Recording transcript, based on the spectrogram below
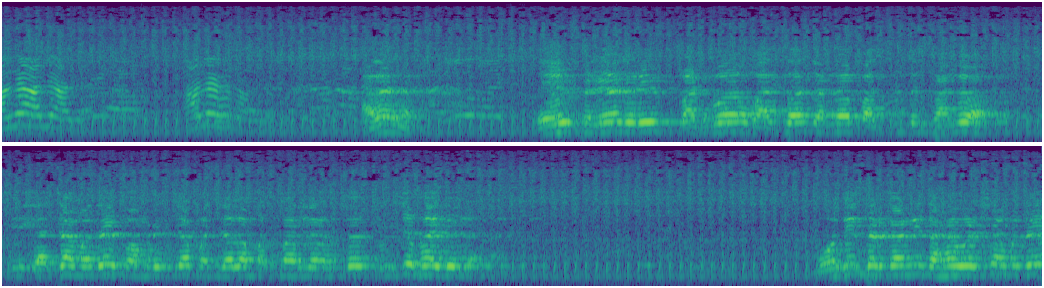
आले आले आले. आले आलाय ना? हे सगळ्या घरी पाठवा वाचा त्यांना पासून ते सांगा की याच्यामध्ये काँग्रेसच्या पंजाला मत मारल्यानंतर तुमचे फायदे काय? मोदी सरकारने दहा वर्षामध्ये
